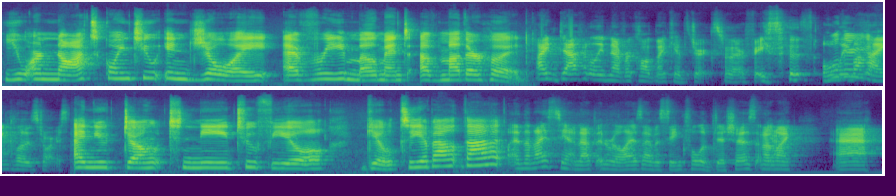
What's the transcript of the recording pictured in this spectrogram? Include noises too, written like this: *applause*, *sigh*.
you are not going to enjoy every moment of motherhood. I definitely never called my kids jerks to their faces, *laughs* only you behind closed doors. And you don't need to feel guilty about that. And then I stand up and realize I have a sink full of dishes, and I'm like.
